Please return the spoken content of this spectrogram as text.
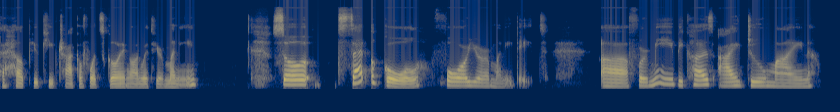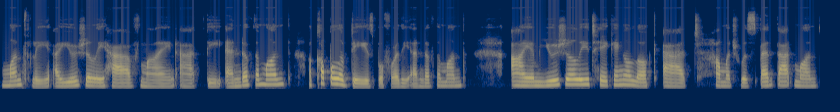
to help you keep track of what's going on with your money. So, set a goal for your money date. Uh, for me, because I do mine monthly, I usually have mine at the end of the month, a couple of days before the end of the month. I am usually taking a look at how much was spent that month,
